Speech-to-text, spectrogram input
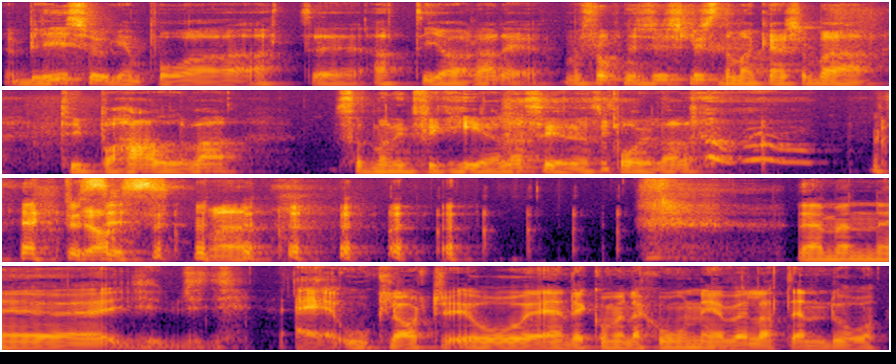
blir sugen på att, eh, att göra det. Men förhoppningsvis lyssnar man kanske bara typ på halva. Så att man inte fick hela serien spoilad. precis. Men, Nej men, eh, nej, oklart. Och en rekommendation är väl att ändå,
